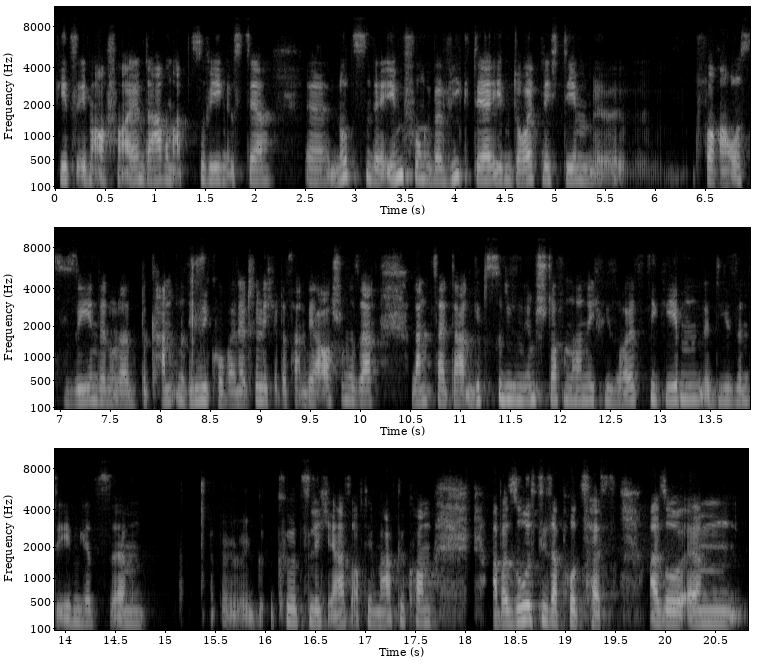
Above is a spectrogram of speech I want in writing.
geht es eben auch vor allem darum abzuwägen, ist der äh, Nutzen der Impfung überwiegt der eben deutlich dem äh, voraussehenden oder bekannten Risiko, weil natürlich, das hatten wir ja auch schon gesagt, Langzeitdaten gibt es zu diesen Impfstoffen noch nicht. Wie soll es die geben? Die sind eben jetzt ähm, äh, kürzlich erst auf den Markt gekommen. Aber so ist dieser Prozess. Also ähm,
